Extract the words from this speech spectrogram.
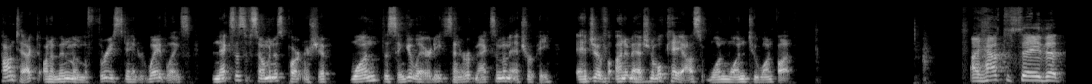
Contact on a minimum of three standard wavelengths. The Nexus of Sominus Partnership, 1, the Singularity, Center of Maximum Entropy, Edge of Unimaginable Chaos, 11215. I have to say that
